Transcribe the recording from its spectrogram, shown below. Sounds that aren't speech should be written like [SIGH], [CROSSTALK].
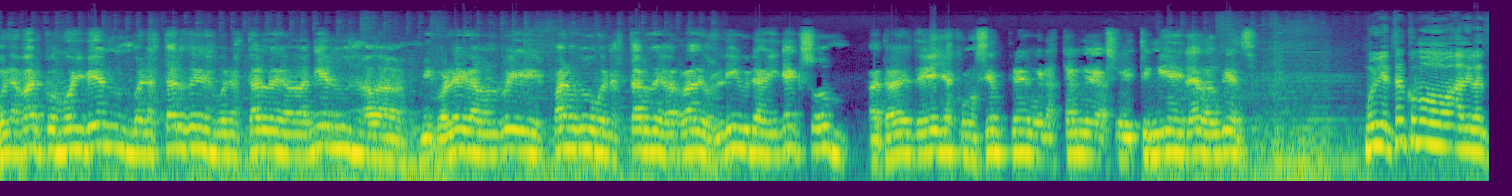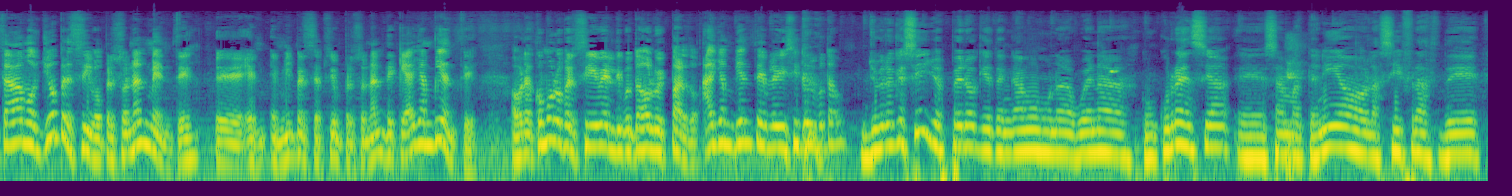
Hola Marco, muy bien, buenas tardes, buenas tardes a Daniel, a mi colega don Luis Pardo, buenas tardes a Radios Libra y Nexo, a través de ellas, como siempre, buenas tardes a su distinguida y larga audiencia. Muy bien, tal como adelantábamos, yo percibo personalmente, eh, en, mi percepción personal, de que hay ambiente. Ahora, ¿cómo lo percibe el diputado Luis Pardo? ¿Hay ambiente de plebiscito, diputado? Yo creo que sí, yo espero que tengamos una buena concurrencia. Eh, se han mantenido las cifras de,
